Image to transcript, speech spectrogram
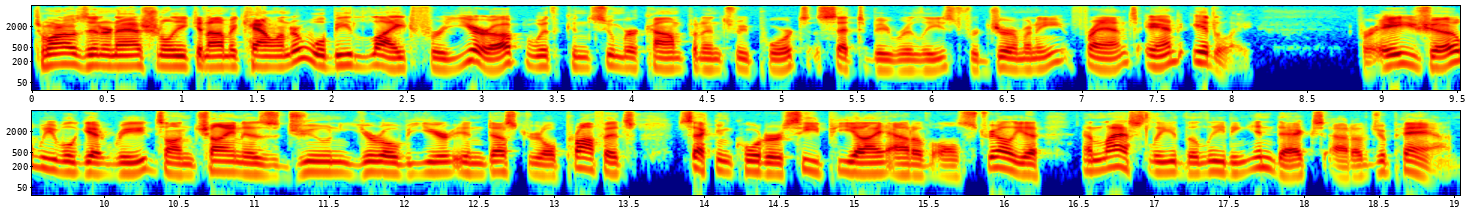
Tomorrow's international economic calendar will be light for Europe, with consumer confidence reports set to be released for Germany, France, and Italy. For Asia, we will get reads on China's June year over year industrial profits, second quarter CPI out of Australia, and lastly, the leading index out of Japan.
